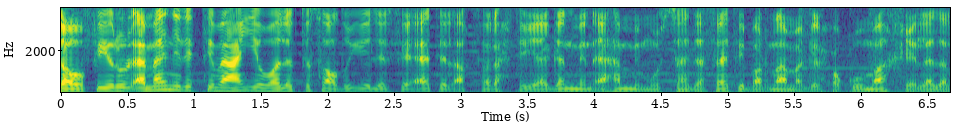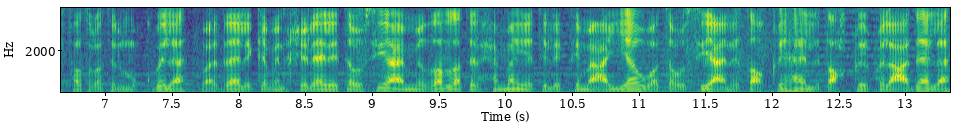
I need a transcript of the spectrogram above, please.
توفير الأمان الاجتماعي والاقتصادي للفئات الأكثر احتياجا من أهم مستهدفات برنامج الحكومة خلال الفترة المقبلة وذلك من خلال توسيع مظلة الحماية الاجتماعية وتوسيع نطاقها لتحقيق العدالة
